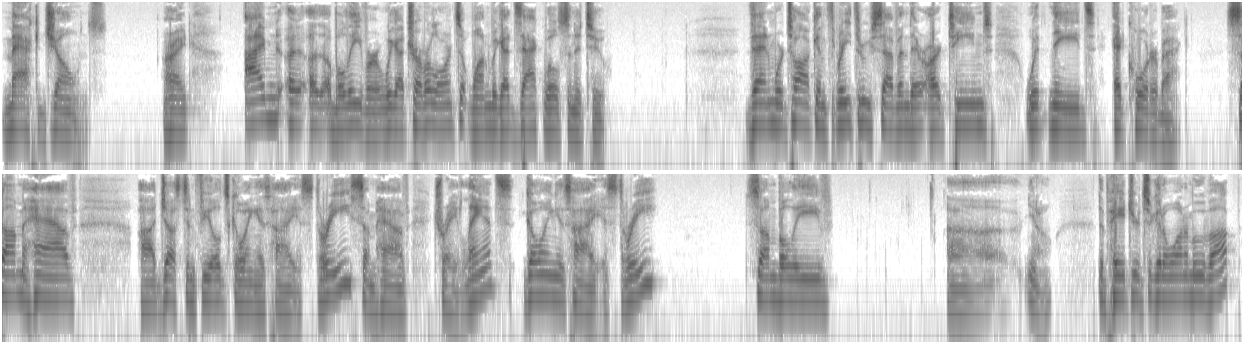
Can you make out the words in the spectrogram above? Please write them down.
Mac Jones. All right. I'm a, a, believer. We got Trevor Lawrence at one, we got Zach Wilson at two. Then we're talking three through seven. There are teams with needs at quarterback. Some have uh, Justin Fields going as high as three. Some have Trey Lance going as high as three. Some believe, uh, you know, the Patriots are going to want to move up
